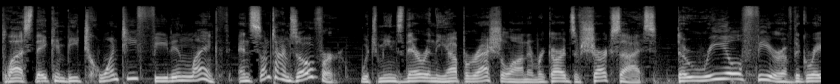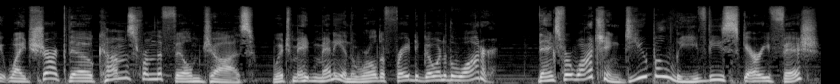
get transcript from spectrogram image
Plus, they can be 20 feet in length, and sometimes over, which means they're in the upper echelon in regards of shark size. The real fear of the great white shark, though, comes from the film Jaws, which made many in the world afraid to go into the water. Thanks for watching. Do you believe these scary fish?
